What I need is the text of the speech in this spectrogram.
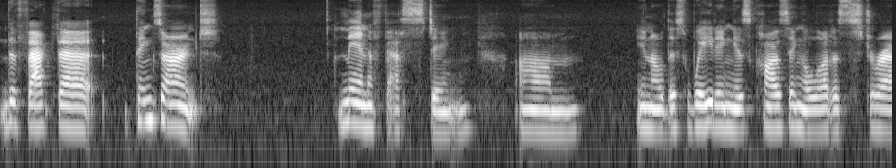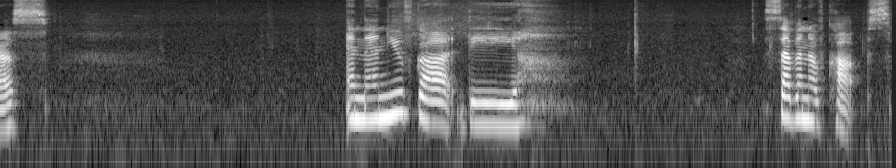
the fact that things aren't manifesting. Um, you know this waiting is causing a lot of stress. And then you've got the seven of cups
